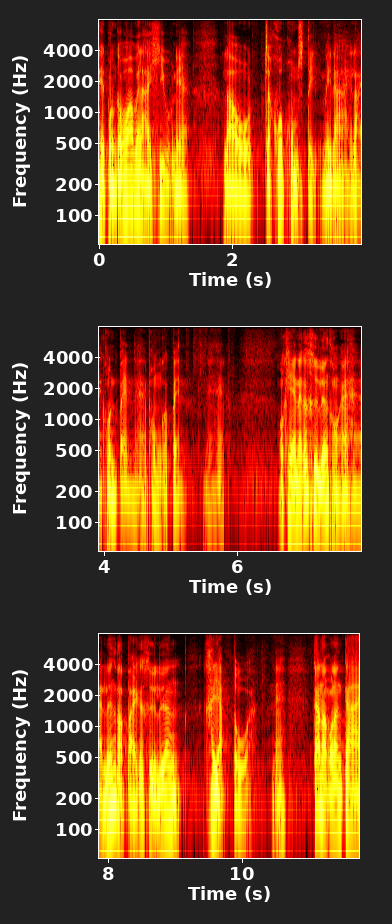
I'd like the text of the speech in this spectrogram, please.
เหตุผลก็เพราะว่าเวลาหิวเนี่ยเราจะควบคุมสติไม่ได้หลายคนเป็นนะฮะผมก็เป็นนะฮะโอเคนะก็คือเรื่องของอาหารเรื่องต่อไปก็คือเรื่องขยับตัวนะการออกกำลังกาย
